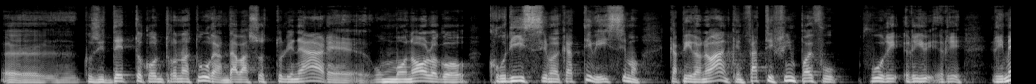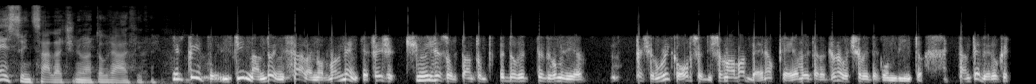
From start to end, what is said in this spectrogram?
eh, cosiddetto contro natura andava a sottolineare un monologo crudissimo e cattivissimo, capivano anche, infatti il film poi fu fu ri, ri, ri, rimesso in sala cinematografica. Il film, il film, andò in sala normalmente, fece, ci mise soltanto dovete, come dire, fece un ricorso e disse no va bene, ok, avete ragione, ci avete convinto. Tant'è vero che,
